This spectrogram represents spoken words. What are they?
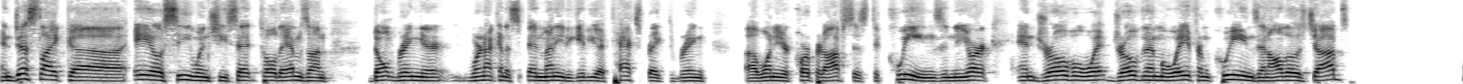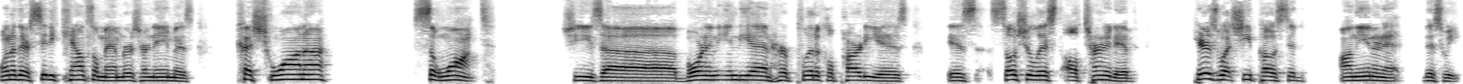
And just like uh, AOC, when she said told Amazon, "Don't bring your, we're not going to spend money to give you a tax break to bring uh, one of your corporate offices to Queens in New York," and drove away, drove them away from Queens and all those jobs. one of their city council members. Her name is Kshama Sawant. She's uh, born in India, and her political party is is Socialist Alternative. Here's what she posted on the internet this week.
